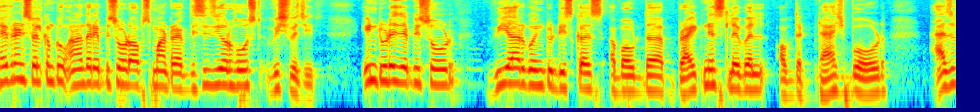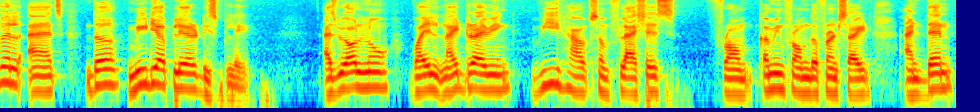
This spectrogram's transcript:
Hey friends, welcome to another episode of Smart Drive. This is your host Vishwajeet. In today's episode, we are going to discuss about the brightness level of the dashboard as well as the media player display. As we all know, while night driving, we have some flashes from coming from the front side and then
